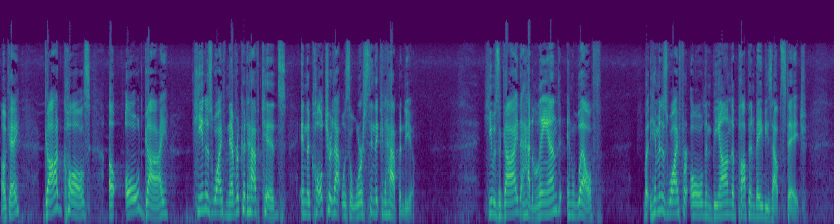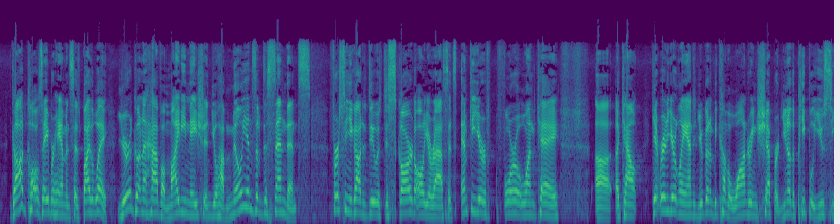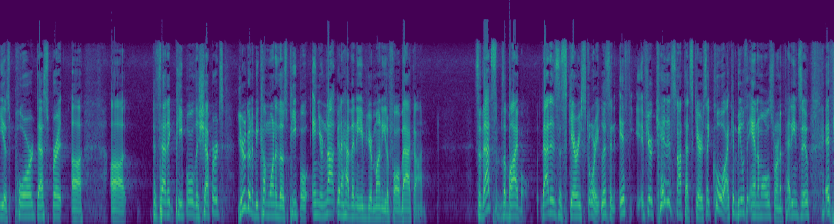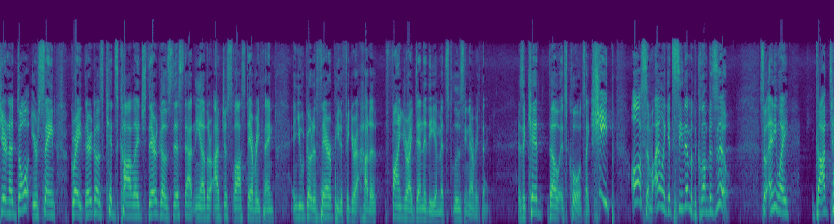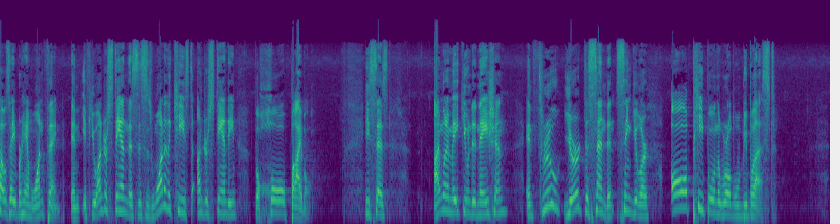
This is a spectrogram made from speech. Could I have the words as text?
Okay? God calls an old guy, he and his wife never could have kids. In the culture, that was the worst thing that could happen to you. He was a guy that had land and wealth, but him and his wife were old and beyond the popping babies out stage. God calls Abraham and says, By the way, you're going to have a mighty nation. You'll have millions of descendants. First thing you got to do is discard all your assets, empty your 401k uh, account, get rid of your land, and you're going to become a wandering shepherd. You know, the people you see as poor, desperate, uh, uh, pathetic people, the shepherds, you're going to become one of those people, and you're not going to have any of your money to fall back on. So that's the Bible. That is a scary story. Listen, if, if you're a kid, it's not that scary. It's like, cool, I can be with animals, run a petting zoo. If you're an adult, you're saying, great, there goes kids' college, there goes this, that, and the other. I've just lost everything. And you would go to therapy to figure out how to find your identity amidst losing everything. As a kid, though, it's cool. It's like, sheep, awesome. I only get to see them at the Columbus Zoo. So, anyway, God tells Abraham one thing. And if you understand this, this is one of the keys to understanding the whole Bible. He says, I'm going to make you into a nation, and through your descendant, singular, all people in the world will be blessed.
